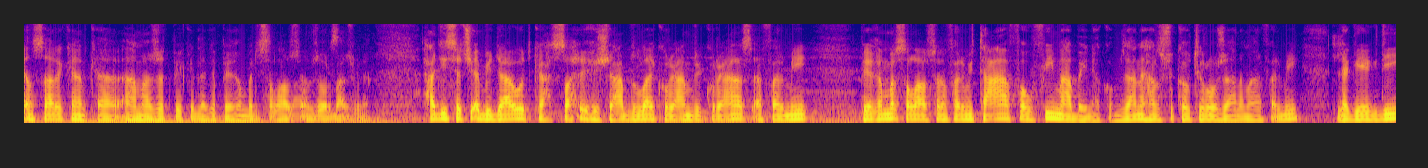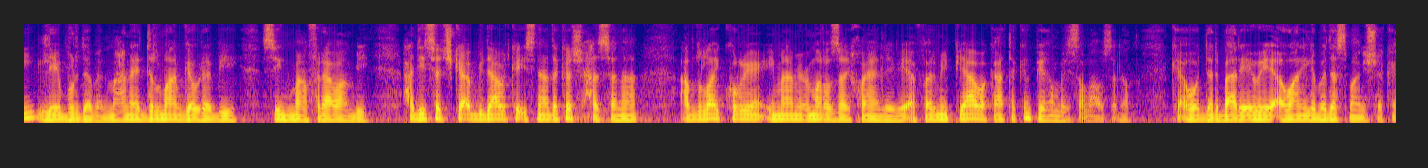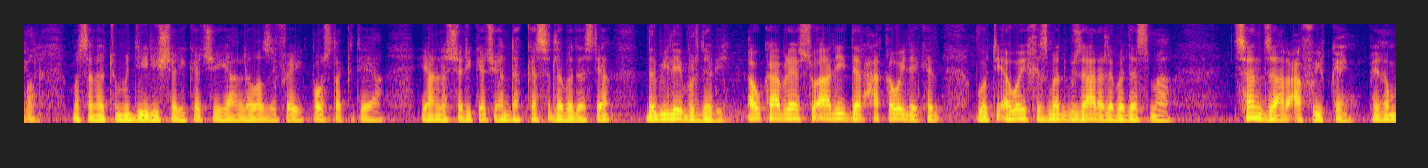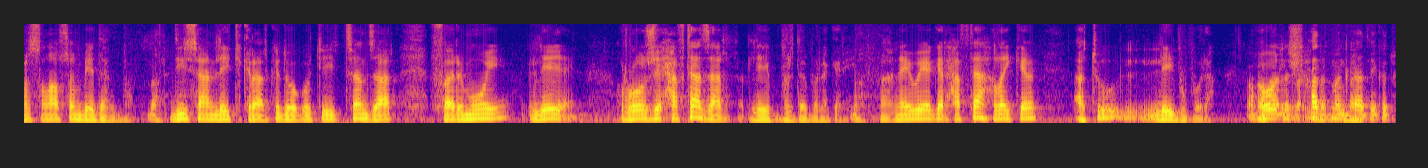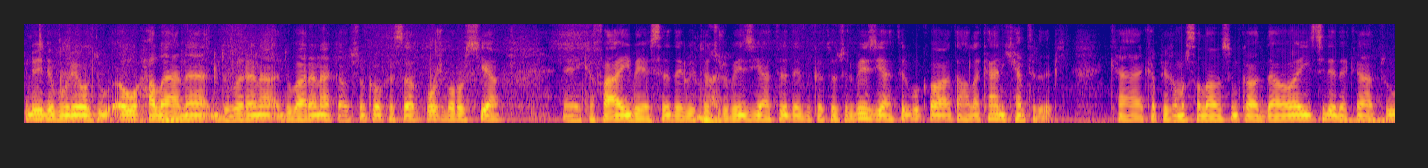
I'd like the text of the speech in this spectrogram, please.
لگ پیغمبری صلی الله علیه و سلم زور بازونه حدیثش ابی داود که صحیحش عبدالله کری عمري کری کوڕاس افرمی پێغمبەر سەڵاوسەرم فەرمی تەعاافە و فیما بینەکەم زانە هەرسو کەوتی ڕۆژانەمان فەرمی لەگەیەکدی لێبور دەبن معنای دڵمان گەورەبی سنگمان فراوانبی حەدیسە چکە بداوت کە ئیسنادەکەش حەسەنە عبدوڵای کوڕێ ئیمامی عمە ڕزای خۆیان لێبی ئەفەرمی پیاوە کاتەکن پێغمبەری سەڵاوسەلم کە ئەوە دەربارەی ئەوەیە ئەوانی لە بەدەستمانی شەکەن مەسەنە تو مدیری شەریکەچی یان لە وەزیفەیەک پۆستە کتەیە یان لە شەریکەچی هەندە کەست لە بەدەستە دەبی لێ بردەبی ئەو کابرای سوالی دەرحەقەوەی لێکرد گوتی ئەوەی خزمەت گوزارە لە بەدەستمە چەند جار ئەفوی بکەین پێغمبەر سەڵاوسم بێدەنگ بوو دیسان لی تکرار کردەوە گوتی چەند جار فەرمووی لێ ڕۆژی هەفتا زار لێ بردە بەلەگەری مانای وەیە گەر هەفتا هەڵی کرد ئەتوو لێ ببوورە ئەوش حتممن کاتێککە تو لێ دەبورێەوە دوو ئەو هەڵیانە دووبەرەنا دووبارە ناکاو چونکەوە کەسەر ڕۆژ بە ڕوسیا کەفاایی بەێسر دەبێت تەجروبەی زیاتر دەبێت کە تەجروبەی زیاتر بکەوە تا هەڵەکانی کەمتر دەبی کە پێغەمر سەلاوسم کە داوای چ لێ دەکات و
